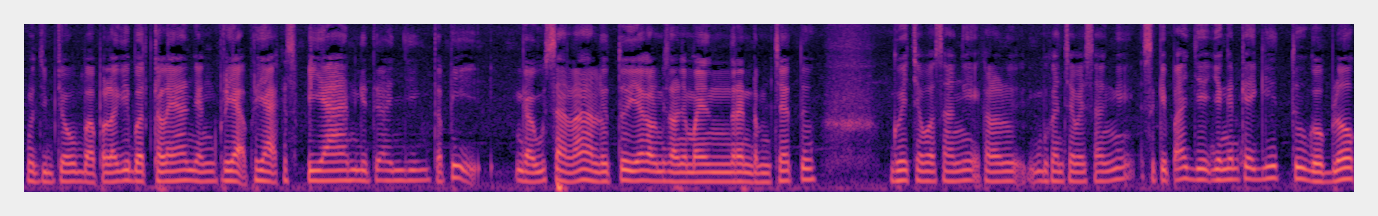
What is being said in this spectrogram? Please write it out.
Wajib coba apalagi buat kalian yang pria-pria kesepian gitu anjing. Tapi nggak usah lah lu tuh ya kalau misalnya main random chat tuh gue cowok sange kalau lu bukan cewek sange skip aja jangan kayak gitu goblok.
